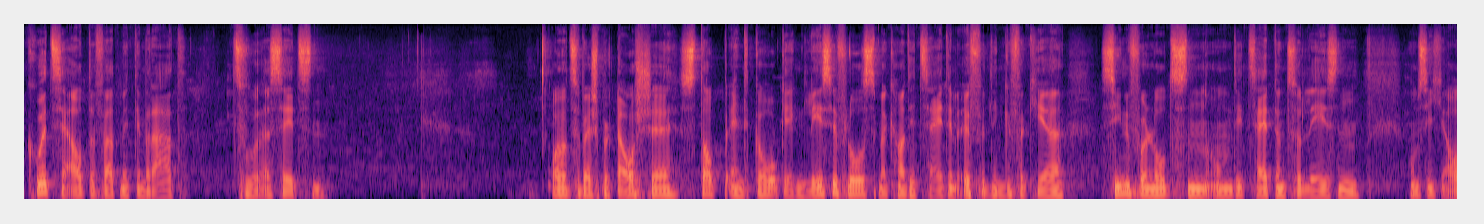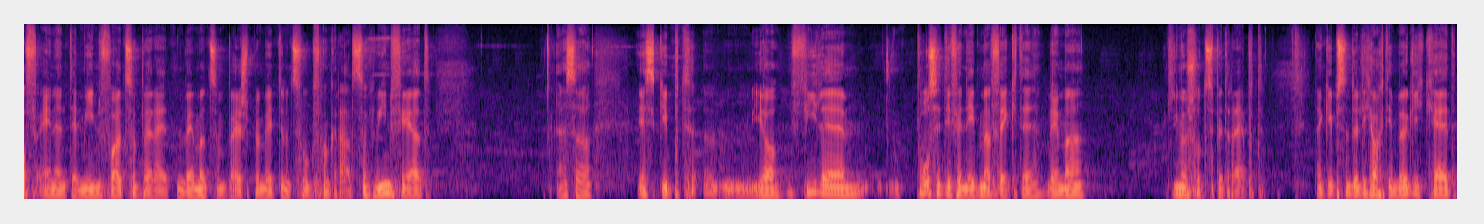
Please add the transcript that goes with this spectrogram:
kurze Autofahrt mit dem Rad zu ersetzen. Oder zum Beispiel Tausche Stop and Go gegen Lesefluss. Man kann die Zeit im öffentlichen Verkehr sinnvoll nutzen, um die Zeitung zu lesen, um sich auf einen Termin vorzubereiten, wenn man zum Beispiel mit dem Zug von Graz nach Wien fährt. Also es gibt ähm, ja, viele positive Nebeneffekte, wenn man Klimaschutz betreibt. Dann gibt es natürlich auch die Möglichkeit,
